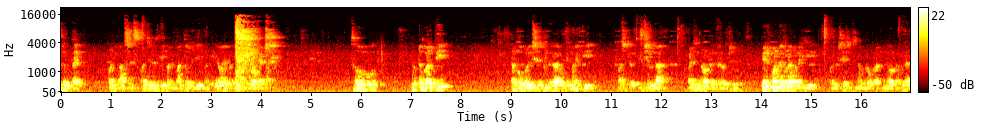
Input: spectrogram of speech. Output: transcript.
జరుగుతాయి. కొన్ని కాన్స్టెన్స్ పద్దెనిమిది కొన్ని పంతొమ్మిది కొన్ని ఇరవై కొన్ని ఇరవై ఒకటి. సో పుట్టపర్తి తక్కువ పోలీస్ స్టేషన్ ఉంది కాబట్టి మనకి ఫస్ట్ ఇనిషియల్గా పరిచయం రౌండ్లు జరగచ్చు పేర్కొండ కూడా మనకి పోలీస్ స్టేషన్స్ నెంబర్ ఒక రకంగా ఉన్నా కూడా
